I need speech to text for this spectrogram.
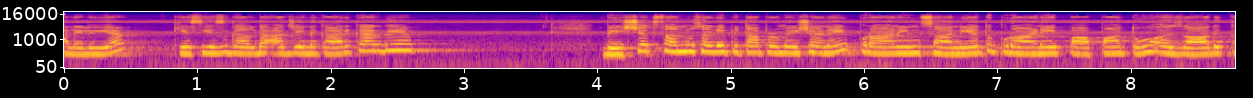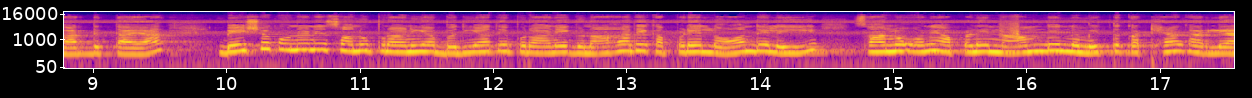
ਹਾਲੇਲੂਇਆ ਕਿ ਅਸੀਂ ਇਸ ਗੱਲ ਦਾ ਅੱਜ ਇਨਕਾਰ ਕਰਦੇ ਹਾਂ? ਬੇਸ਼ੱਕ ਸਾਨੂੰ ਸਾਡੇ ਪਿਤਾ ਪਰਮੇਸ਼ਰ ਨੇ ਪੁਰਾਣੀ ਇਨਸਾਨੀਅਤ, ਪੁਰਾਣੇ ਪਾਪਾਂ ਤੋਂ ਆਜ਼ਾਦ ਕਰ ਦਿੱਤਾ ਆ। ਬੇਸ਼ੱਕ ਉਹਨਾਂ ਨੇ ਸਾਨੂੰ ਪੁਰਾਣੀਆਂ ਬਦੀਆਂ ਤੇ ਪੁਰਾਣੇ ਗੁਨਾਹਾਂ ਦੇ ਕੱਪੜੇ ਲਾਉਣ ਦੇ ਲਈ ਸਾਨੂੰ ਉਹਨੇ ਆਪਣੇ ਨਾਮ ਦੇ ਨਿਮਿੱਤ ਇਕੱਠਿਆਂ ਕਰ ਲਿਆ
